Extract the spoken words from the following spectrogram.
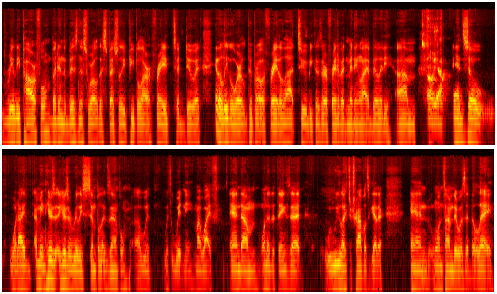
really powerful, but in the business world, especially, people are afraid to do it. In the legal world, people are afraid a lot too because they're afraid of admitting liability. Um, oh yeah. And so, what I I mean, here's here's a really simple example uh, with with Whitney, my wife, and um, one of the things that we like to travel together, and one time there was a delay,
